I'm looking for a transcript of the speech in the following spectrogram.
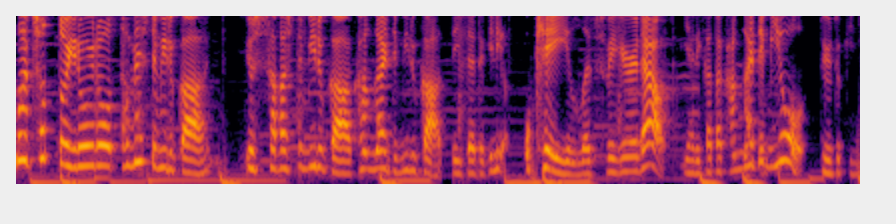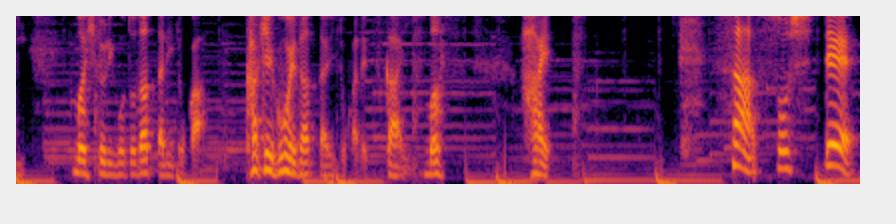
まあちょっといろいろ試してみるか、よし、探してみるか、考えてみるかって言いたいときに、OK, let's figure it out. やり方考えてみようというときに、まあ独り言だったりとか、掛け声だったりとかで使います。はい。さあ、そして、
